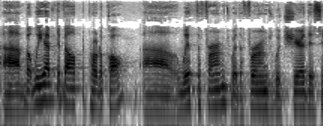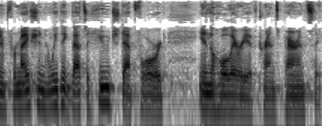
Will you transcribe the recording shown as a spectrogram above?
Uh, but we have developed a protocol uh, with the firms where the firms would share this information, and we think that's a huge step forward in the whole area of transparency.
